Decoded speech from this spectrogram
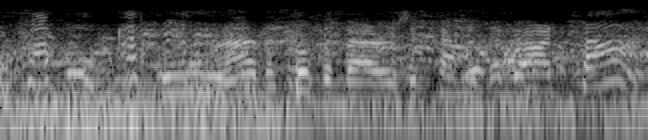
Ah, the kookaburras have come at the right time.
